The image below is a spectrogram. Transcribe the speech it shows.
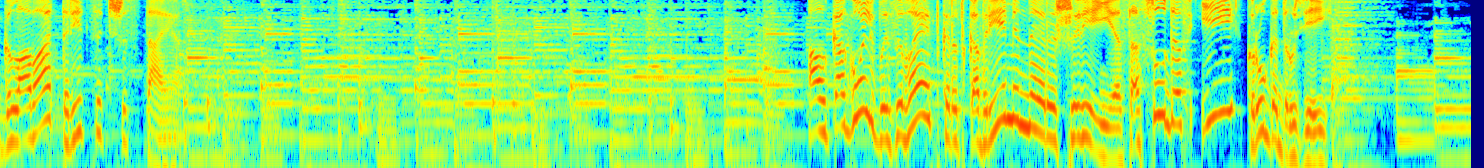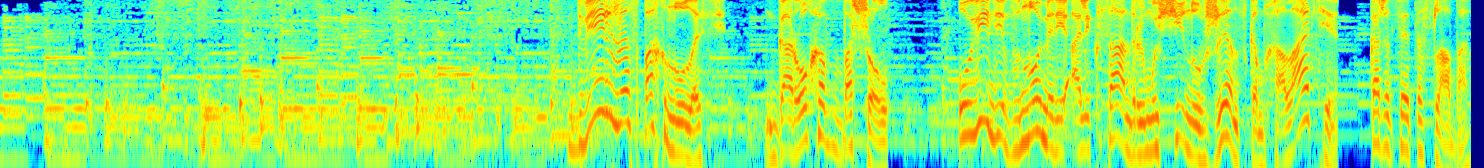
Глава 36 Алкоголь вызывает кратковременное расширение сосудов и круга друзей. Дверь распахнулась. Горохов вошел. Увидев в номере Александры мужчину в женском халате, кажется, это слабо,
